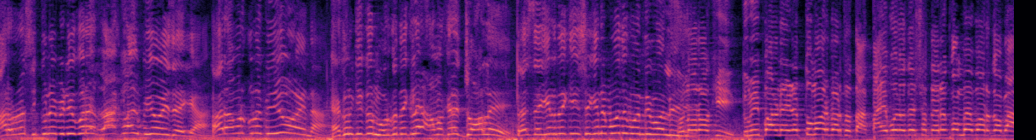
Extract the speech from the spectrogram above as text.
আর ওরা শিখুনে ভিডিও করে লাখ লাখ ভিউ হয়ে যায় আর আমার কোনো ভিউ হয় না। এখন কি করে মোরকে দেখলে আমার খালি জলে তাই যেখানে দেখি সেখানে প্রতিবন্ধী বলি। শোনো রকি তুমি পারো না এটা তোমার ব্যর্থতা। তাই বলে ওদের সাথে এরকম ব্যবহার করবা।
